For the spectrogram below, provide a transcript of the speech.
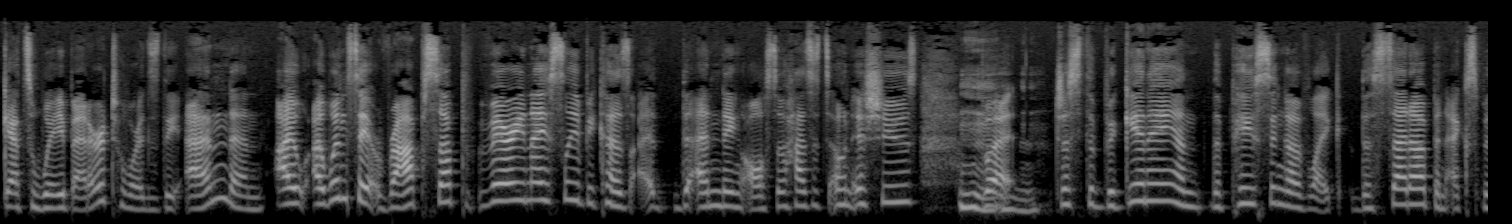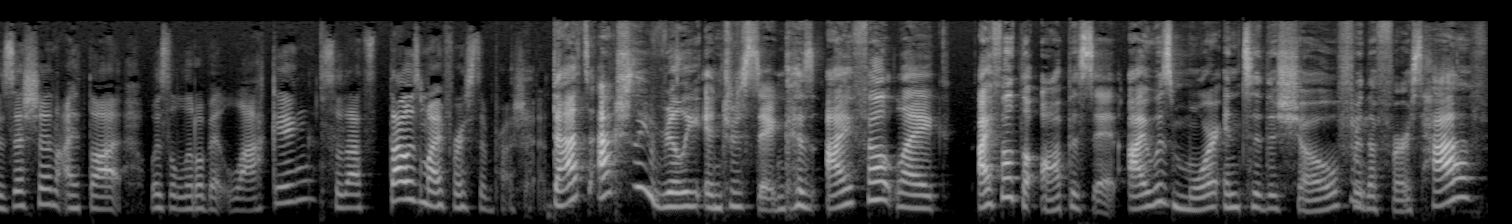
gets way better towards the end and i, I wouldn't say it wraps up very nicely because I, the ending also has its own issues mm-hmm. but mm-hmm. just the beginning and the pacing of like the setup and exposition i thought was a little bit lacking so that's that was my first impression that's actually really interesting because i felt like i felt the opposite i was more into the show for mm. the first half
